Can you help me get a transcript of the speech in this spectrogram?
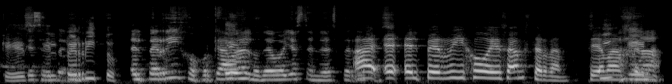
que es, Es el, el perrito. El perrijo, porque ahora El- lo de hoy es tener es perrijos. Ah, e- el perrijo es Ámsterdam. Se llama Sí, en- Ámsterdam.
